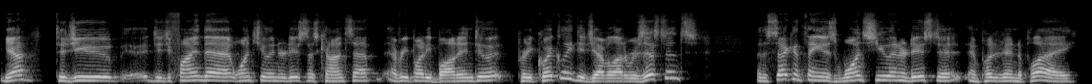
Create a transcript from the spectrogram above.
Yeah. Did you did you find that once you introduced this concept, everybody bought into it pretty quickly? Did you have a lot of resistance? And the second thing is once you introduced it and put it into play,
